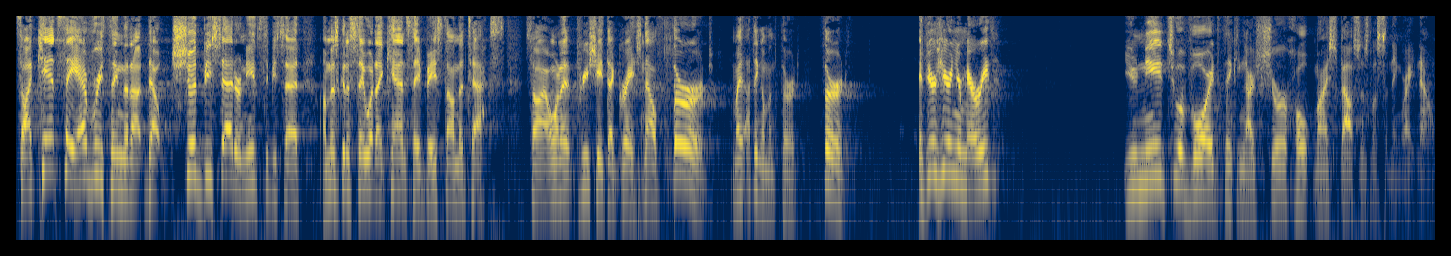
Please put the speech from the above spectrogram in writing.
So I can't say everything that, I, that should be said or needs to be said. I'm just going to say what I can say based on the text. So I want to appreciate that grace. Now, third, I think I'm in third. Third, if you're here and you're married, you need to avoid thinking, I sure hope my spouse is listening right now.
